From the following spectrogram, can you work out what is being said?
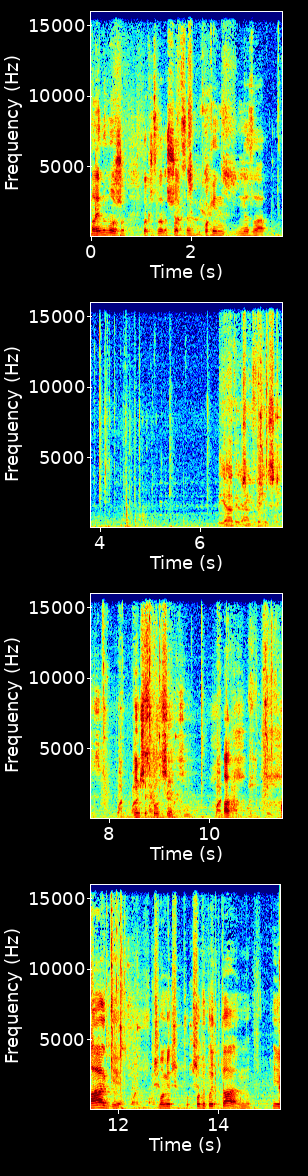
Але я не можу поки сказати, що це. Поки не зараз. Інших кого це. А, 188, Хагі. Момент попекли та. Ну, і.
